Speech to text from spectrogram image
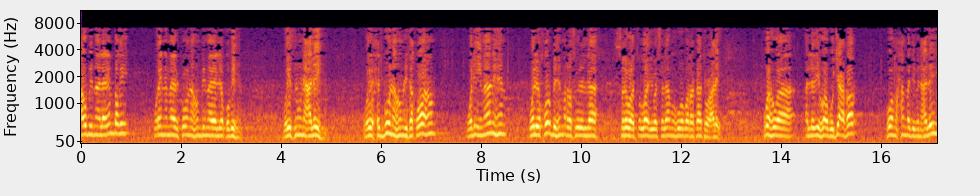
أو بما لا ينبغي وإنما يذكرونهم بما يليق بهم ويثنون عليهم ويحبونهم لتقواهم ولإيمانهم ولقربهم من رسول الله صلوات الله وسلامه وبركاته عليه. وهو الذي هو أبو جعفر هو محمد بن علي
